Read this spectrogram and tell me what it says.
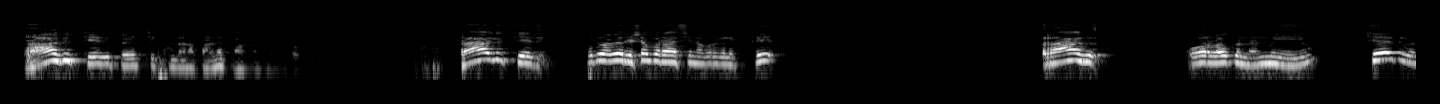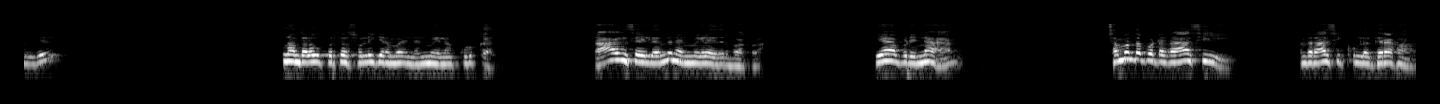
ராகு கேது பயிற்சிக்கு உண்டான பலனை பார்க்க போகிறோம். ராகு கேது பொதுவாகவே ரிஷப ராசி நபர்களுக்கு ராகு ஓரளவுக்கு நன்மையையும் கேது வந்து இன்னும் அந்த அளவுக்கு பெருசாக சொல்லிக்கிற மாதிரி நன்மையெல்லாம் கொடுக்காது. ராகு சைட்லேருந்து நன்மைகளை எதிர்பார்க்கலாம். ஏன் அப்படின்னா சம்மந்தப்பட்ட ராசி அந்த ராசிக்குள்ள கிரகம்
